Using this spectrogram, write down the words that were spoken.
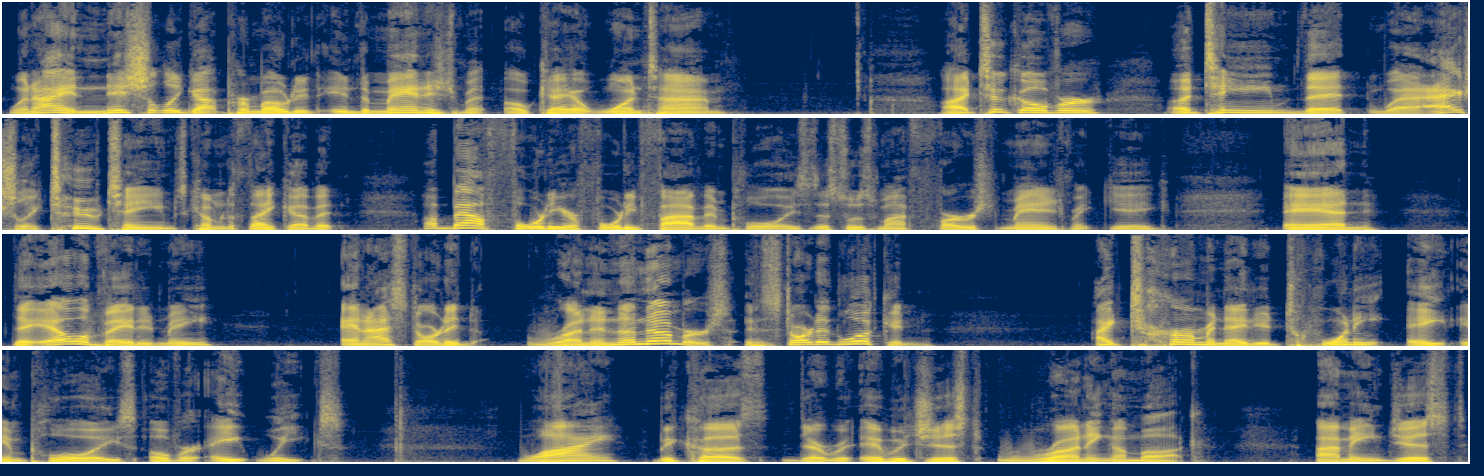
when I initially got promoted into management, okay, at one time. I took over a team that, well, actually two teams, come to think of it, about 40 or 45 employees. This was my first management gig. And they elevated me, and I started running the numbers and started looking. I terminated 28 employees over eight weeks. Why? Because there it was just running amok. I mean, just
